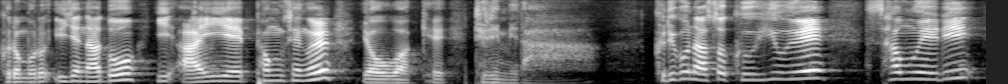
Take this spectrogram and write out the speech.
그러므로 이제 나도 이 아이의 평생을 여호와께 드립니다. 그리고 나서 그 이후에 사무엘이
